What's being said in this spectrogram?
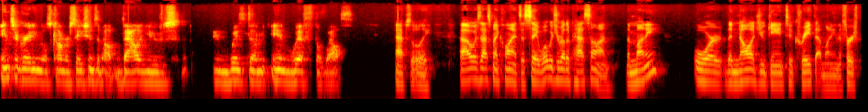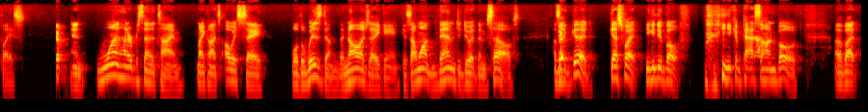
integrating those conversations about values and wisdom in with the wealth. Absolutely. I always ask my clients, I say, what would you rather pass on, the money or the knowledge you gained to create that money in the first place? Yep. And 100% of the time, my clients always say, well, the wisdom, the knowledge that I gained, because I want them to do it themselves. I was yep. like, good guess what? You can do both. you can pass yeah. on both. Uh, but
